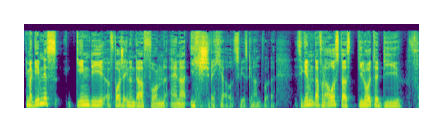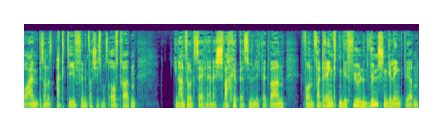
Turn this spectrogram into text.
Im Ergebnis gehen die ForscherInnen da von einer Ich-Schwäche aus, wie es genannt wurde. Sie gehen davon aus, dass die Leute, die vor allem besonders aktiv für den Faschismus auftraten, in Anführungszeichen eine schwache Persönlichkeit waren, von verdrängten Gefühlen und Wünschen gelenkt werden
